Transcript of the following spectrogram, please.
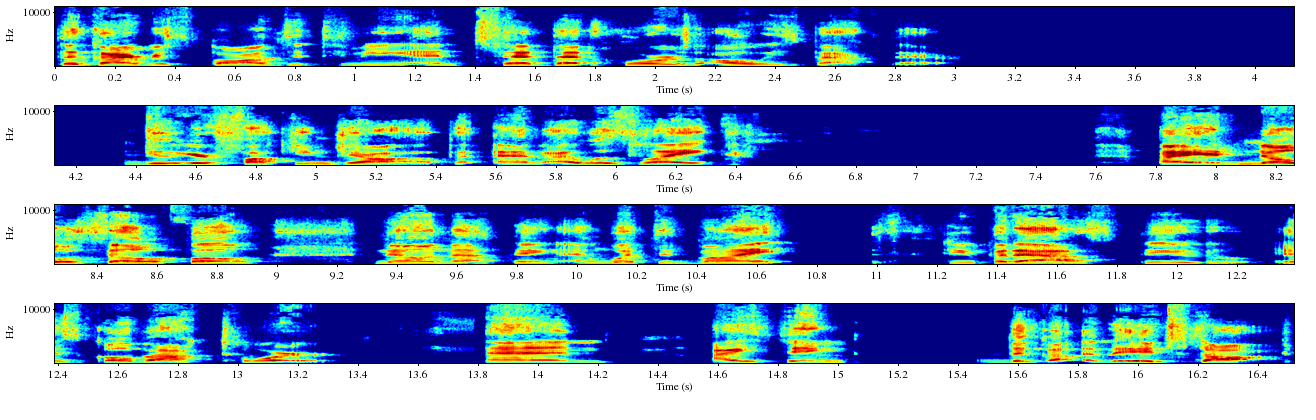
The guy responded to me and said that whore's always back there. Do your fucking job. And I was like, I had no cell phone, no nothing. And what did my stupid ass do is go back to work. And I think the it stopped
